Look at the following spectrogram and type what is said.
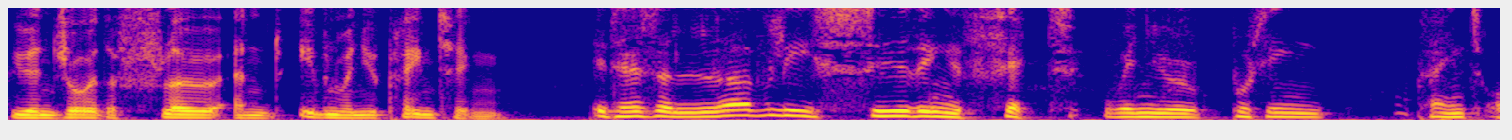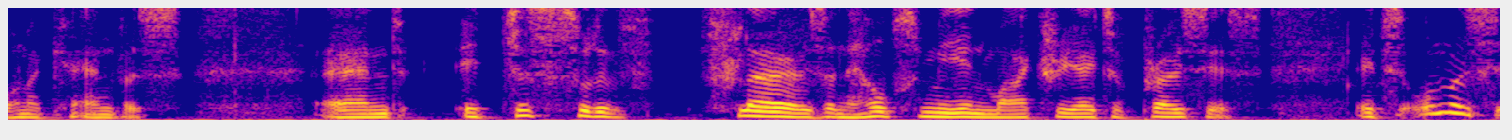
you enjoy the flow, and even when you're painting, It has a lovely soothing effect when you're putting paint on a canvas. And it just sort of flows and helps me in my creative process. It's almost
